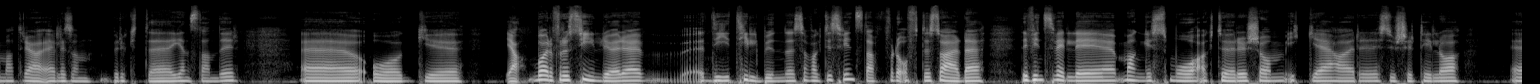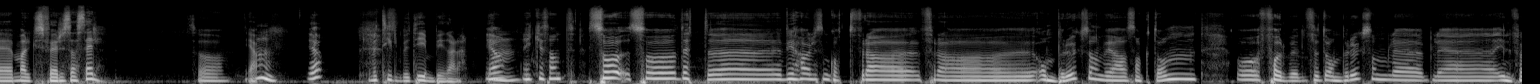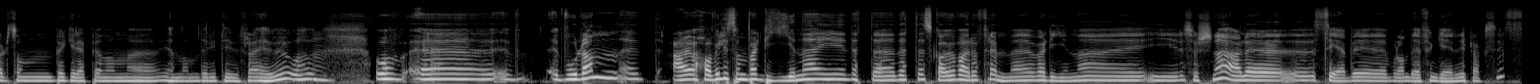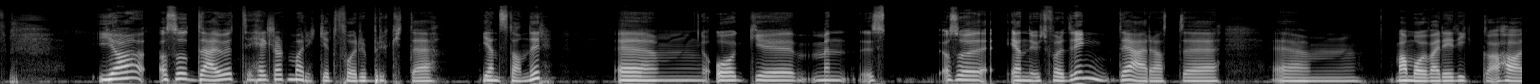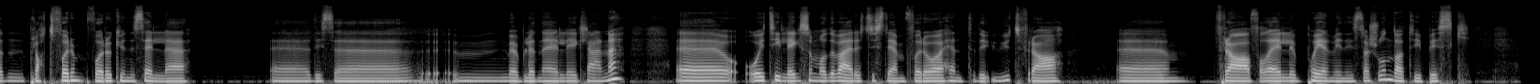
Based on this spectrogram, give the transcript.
sånn brukte gjenstander. og ja, bare for å synliggjøre de tilbudene som faktisk fins. For det ofte så er det Det fins veldig mange små aktører som ikke har ressurser til å eh, markedsføre seg selv. Så ja. Mm, ja. Med tilbud til innbyggerne. Ja, Mm. ikke sant. Så, så dette Vi har liksom gått fra, fra ombruk, som vi har snakket om, og forberedelse til ombruk, som ble, ble innført som begrep gjennom, eh, gjennom direktivet fra EU. Og, Mm. og eh, hvordan eh, er, har vi liksom verdiene i dette? Dette skal jo være å fremme verdiene i ressursene. Er det, ser vi hvordan det fungerer i praksis? Ja, altså det er jo et helt klart marked for brukte gjenstander. Um, og eh, Men altså en utfordring, det er at uh, um, man må jo være rigga, ha en plattform for å kunne selge uh, disse møblene eller klærne. Uh, og i tillegg så må det være et system for å hente det ut fra, uh, fra avfallet, eller på gjenvinningsstasjon, da typisk.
